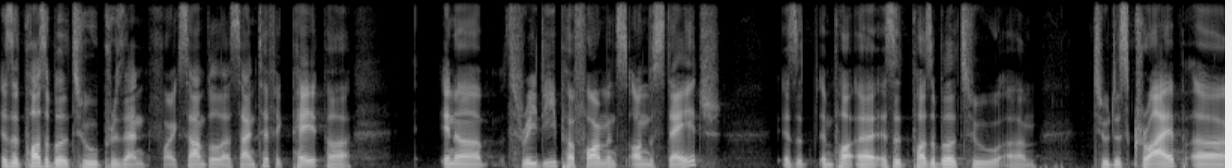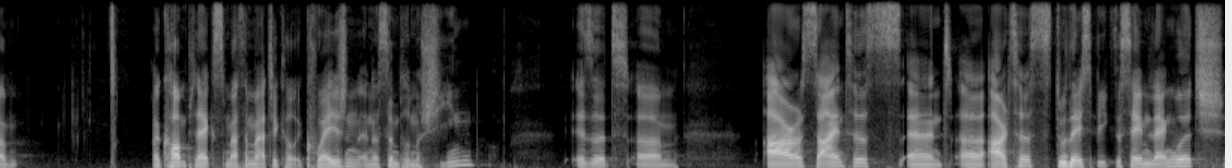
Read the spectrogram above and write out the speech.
is it possible to present, for example, a scientific paper in a 3D performance on the stage? Is it, uh, is it possible to, um, to describe um, a complex mathematical equation in a simple machine? Is it, um, are scientists and uh, artists, do they speak the same language?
